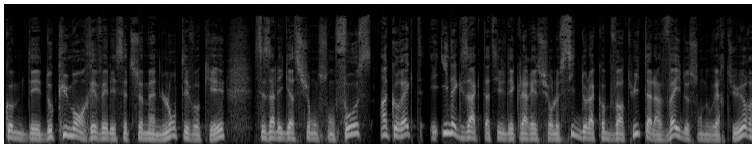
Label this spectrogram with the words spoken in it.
comme des documents révélés cette semaine l'ont évoqué. Ces allégations sont fausses, incorrectes et inexactes, a-t-il déclaré sur le site de la COP28 à la veille de son ouverture.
